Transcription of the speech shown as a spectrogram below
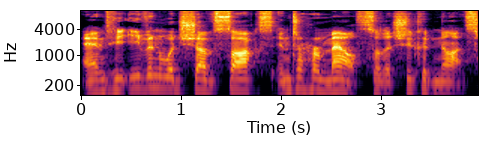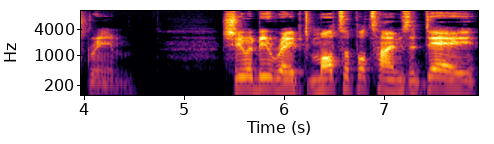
and he even would shove socks into her mouth so that she could not scream. She would be raped multiple times a day,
